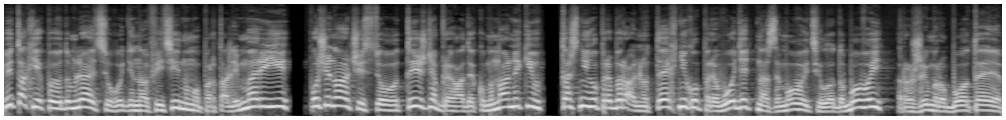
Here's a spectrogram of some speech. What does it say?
Відтак, як повідомляють сьогодні на офіційному порталі мерії, починаючи з цього тижня бригади комунальників та снігоприбиральну техніку переводять на зимовий цілодобовий режим роботи.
